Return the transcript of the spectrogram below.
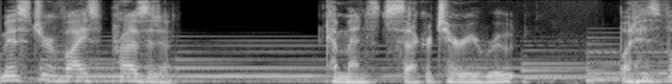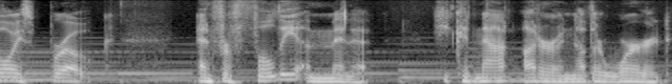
Mr. Vice President, commenced Secretary Root, but his voice broke, and for fully a minute he could not utter another word.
